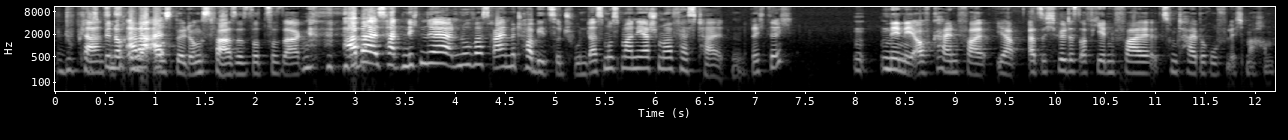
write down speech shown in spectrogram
du planst. Ich bin noch in der Ausbildungsphase sozusagen. Aber es hat nicht nur, nur was rein mit Hobby zu tun. Das muss man ja schon mal festhalten, richtig? Nee, nee, auf keinen Fall. Ja, also ich will das auf jeden Fall zum Teil beruflich machen.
